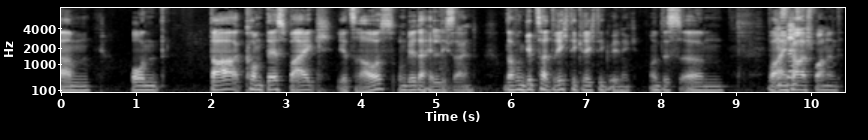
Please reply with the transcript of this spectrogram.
Ähm, und da kommt das Bike jetzt raus und wird erhältlich sein. Und davon gibt's halt richtig, richtig wenig. Und das ähm, war Ist eigentlich das- auch spannend.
